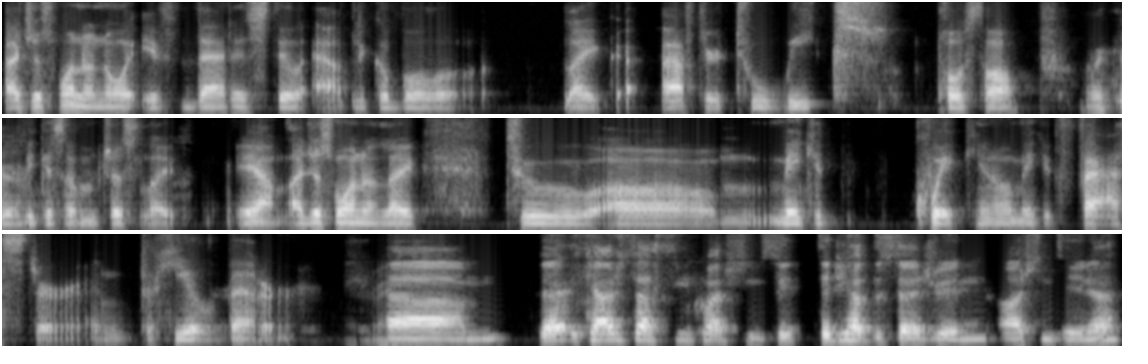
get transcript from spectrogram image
I just want to know if that is still applicable, like after two weeks post-op, okay. because I'm just like, yeah, I just want to like to um make it quick, you know, make it faster and to heal better. Um, can I just ask some questions? Did did you have the surgery in Argentina?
